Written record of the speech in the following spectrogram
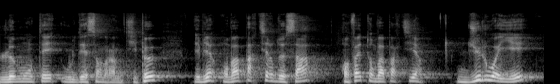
le monter ou le descendre un petit peu, eh bien, on va partir de ça. En fait, on va partir du loyer,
